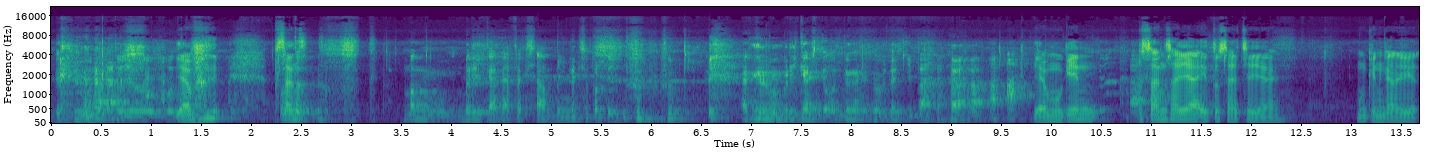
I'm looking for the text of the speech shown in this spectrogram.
gendut tuyul untuk, ya pesan untuk memberikan efek samping seperti itu. Agar memberikan keuntungan kepada kita. ya mungkin pesan saya itu saja ya. Mungkin kali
